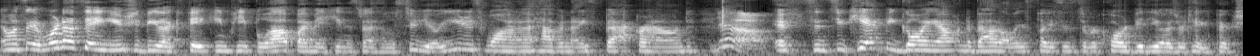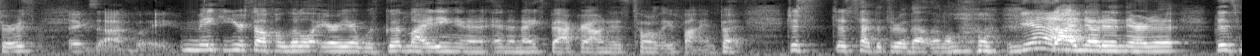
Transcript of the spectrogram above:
And once again, we're not saying you should be like faking people out by making this nice little studio. You just want to have a nice background. Yeah. If since you can't be going out and about all these places to record videos or take pictures, Exactly. making yourself a little area with good lighting and a, and a nice background is totally fine. But just just had to throw that little Yeah. side note in there. To this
